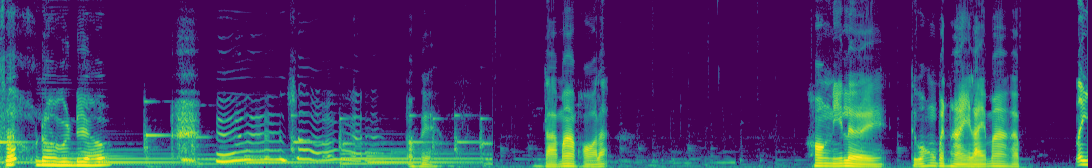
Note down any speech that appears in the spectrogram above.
เศร้านอนคนเดียวเศร้าโอเคดราม่าพอละ ห้องนี้เลย ถือว่าห้องเป็นไฮไลท์มากครับนี่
